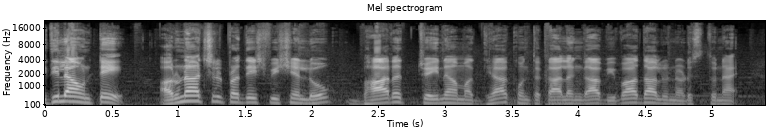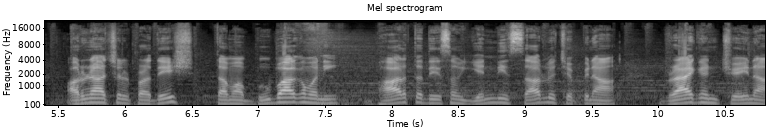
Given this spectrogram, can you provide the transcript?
ఇదిలా ఉంటే అరుణాచల్ ప్రదేశ్ విషయంలో భారత్ చైనా మధ్య కొంతకాలంగా వివాదాలు నడుస్తున్నాయి. అరుణాచల్ ప్రదేశ్ తమ భూభాగమని భారతదేశం ఎన్నిసార్లు చెప్పినా డ్రాగన్ చైనా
